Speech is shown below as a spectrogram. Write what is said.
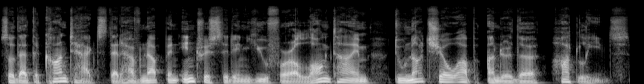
so that the contacts that have not been interested in you for a long time do not show up under the hot leads.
